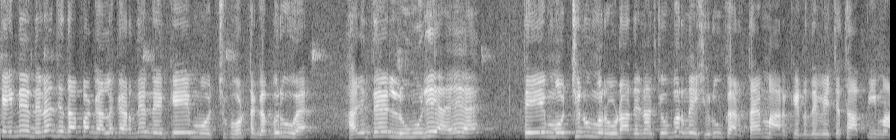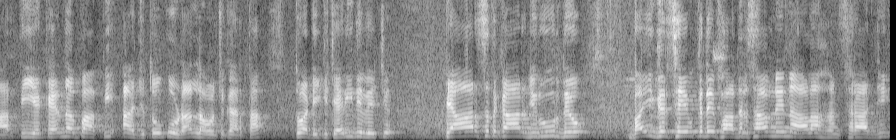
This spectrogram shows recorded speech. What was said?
ਕਹਿੰਦੇ ਹੁੰਦੇ ਨਾ, ਜਦੋਂ ਆਪਾਂ ਗੱਲ ਕਰਦੇ ਹੁੰਦੇ ਕਿ ਮੁੱਛ ਫੁੱਟ ਗੱਭਰੂ ਹੈ, ਹਜੇ ਤੇ ਲੂੰ ਜੇ ਆਏ ਹੈ ਤੇ ਮੁੱਛ ਨੂੰ ਮਰੋੜਾ ਦੇਣਾ ਚੋਬਰ ਨੇ ਸ਼ੁਰੂ ਕਰਤਾ ਹੈ, ਮਾਰਕੀਟ ਦੇ ਵਿੱਚ ਥਾਪੀ ਮਾਰਤੀ ਹੈ। ਕਹਿੰਦਾ ਭਾਪੀ ਅੱਜ ਤੋਂ ਘੋੜਾ ਲਾਂਚ ਕਰਤਾ ਤੁਹਾਡੀ ਕਚਹਿਰੀ ਦੇ ਵਿੱਚ। ਪਿਆਰ ਸਤਿਕਾਰ ਜ਼ਰੂਰ ਦਿਓ। ਬਾਈ ਗੁਰਸੇਵਕ ਦੇ ਫਾਦਰ ਸਾਹਿਬ ਨੇ ਨਾਲ ਆ ਹੰਸਰਾਜ ਜੀ।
